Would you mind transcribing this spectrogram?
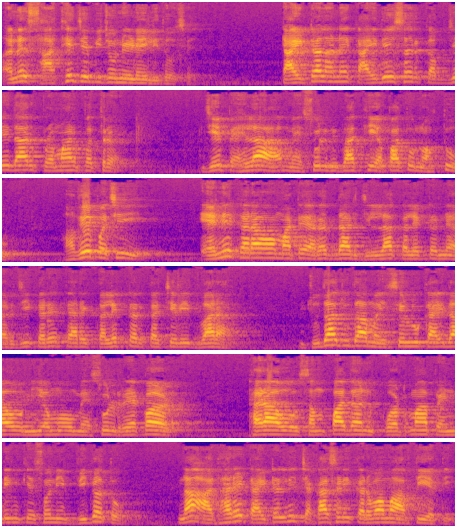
અને સાથે જે બીજો નિર્ણય લીધો છે ટાઇટલ અને કાયદેસર કબજેદાર પ્રમાણપત્ર જે પહેલાં મહેસૂલ વિભાગથી અપાતું નહોતું, હવે પછી એને કરાવવા માટે અરજદાર જિલ્લા કલેક્ટરને અરજી કરે ત્યારે કલેક્ટર કચેરી દ્વારા જુદા જુદા મહેસૂલ કાયદાઓ, નિયમો, મહેસૂલ રેકોર્ડ, ઠરાવો, સંપાદન, કોર્ટમાં પેન્ડિંગ કેસોની વિગતોના આધારે ટાઇટલની ચકાસણી કરવામાં આવતી હતી.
